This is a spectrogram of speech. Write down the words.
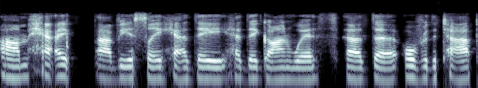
Um, ha- obviously, had they had they gone with uh, the over the top,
